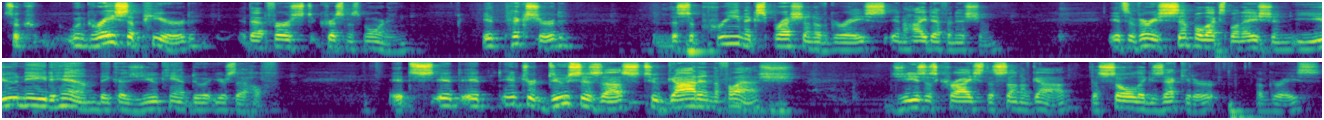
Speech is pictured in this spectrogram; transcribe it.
So, when grace appeared that first Christmas morning, it pictured the supreme expression of grace in high definition. It's a very simple explanation. You need Him because you can't do it yourself. It's, it, it introduces us to God in the flesh, Jesus Christ, the Son of God, the sole executor of grace.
